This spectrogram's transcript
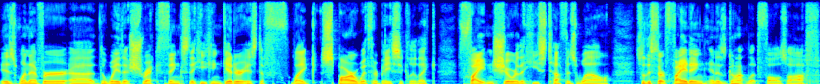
is whenever uh, the way that Shrek thinks that he can get her is to f- like spar with her, basically, like fight and show her that he's tough as well. So they start fighting, and his gauntlet falls off,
